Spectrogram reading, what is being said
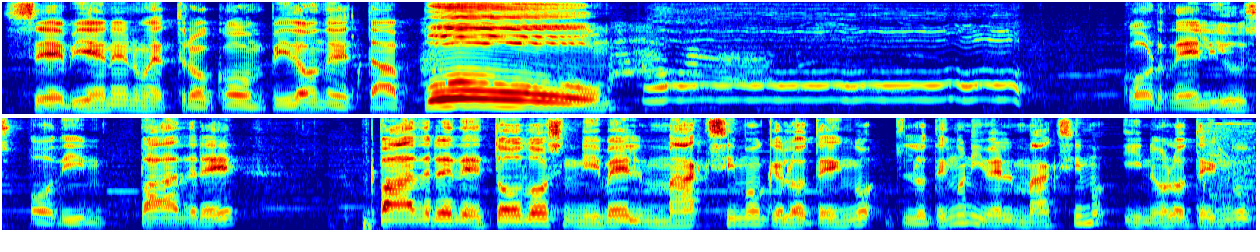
Se viene nuestro compi. ¿Dónde está? ¡Pum! Cordelius, Odín, padre. Padre de todos, nivel máximo que lo tengo. Lo tengo nivel máximo y no lo tengo.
